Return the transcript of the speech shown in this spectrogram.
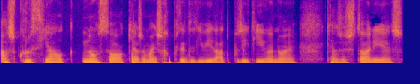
Acho crucial não só que haja mais representatividade positiva, não é? Que haja histórias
